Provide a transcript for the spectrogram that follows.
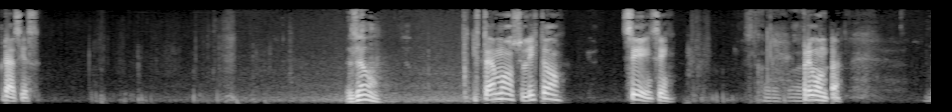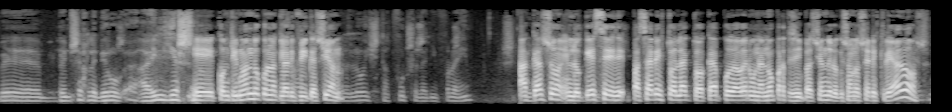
Gracias. ¿Estamos listos? Sí, sí. Pregunta. Eh, continuando con la clarificación, ¿acaso en lo que es eh, pasar esto al acto acá puede haber una no participación de lo que son los seres creados?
